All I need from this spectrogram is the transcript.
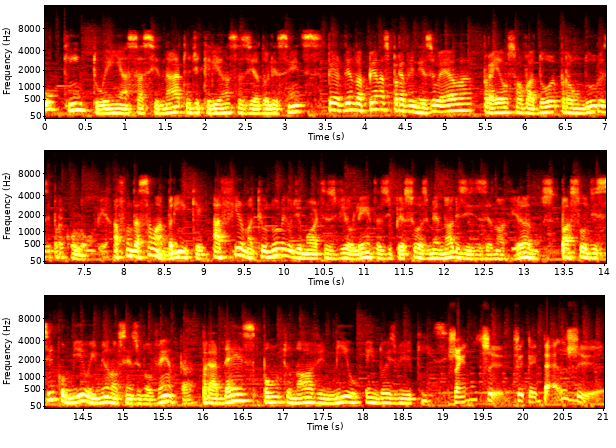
o quinto em assassinato de crianças e adolescentes, perdendo apenas para Venezuela, para El Salvador, para Honduras e para Colômbia. A Fundação Abrinq afirma que o número de mortes violentas de pessoas menores de 19 anos passou de 5 mil em 1990 para 10,9 mil em 2015. Gente, fiquei bege.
